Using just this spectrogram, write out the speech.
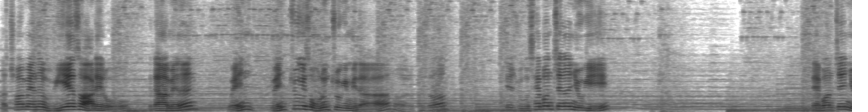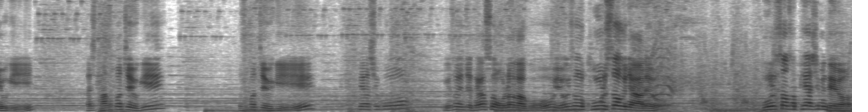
자, 처음에는 위에서 아래로, 그 다음에는 왼 왼쪽에서 오른쪽입니다. 어, 이렇게 해서 해주고 세 번째는 여기, 네 번째는 여기, 다시 다섯 번째 여기, 여섯 번째 여기 피하시고 여기서 이제 대각선 올라가고 여기서는 궁을 써 그냥 아래로. 궁을 써서 피하시면 돼요.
